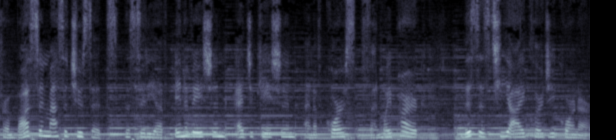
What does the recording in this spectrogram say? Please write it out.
from Boston, Massachusetts, the city of innovation, education, and of course, Fenway Park, this is TI Clergy Corner,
